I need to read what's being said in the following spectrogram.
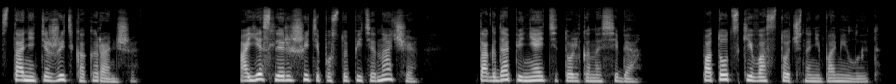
Станете жить, как и раньше. А если решите поступить иначе, Тогда пеняйте только на себя. Потоцкий вас точно не помилует.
